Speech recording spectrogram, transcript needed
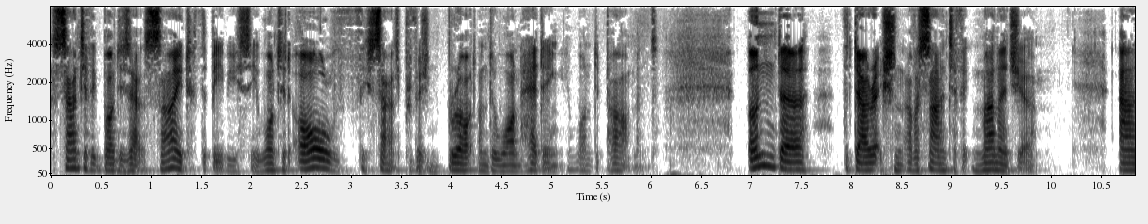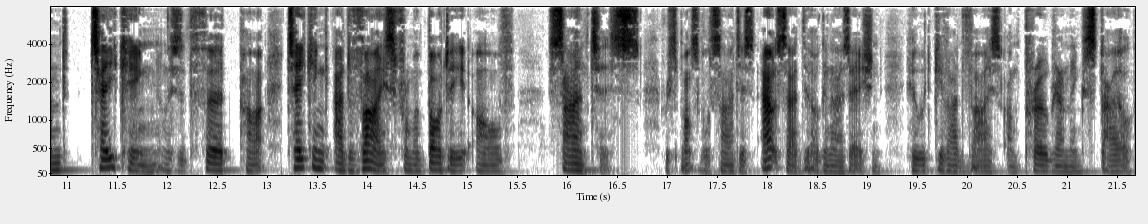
scientific bodies outside the BBC wanted all the science provision brought under one heading in one department, under the direction of a scientific manager, and taking, this is the third part, taking advice from a body of scientists, responsible scientists outside the organisation who would give advice on programming, style,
